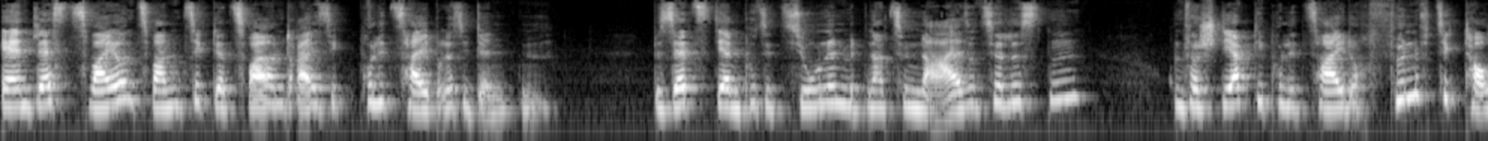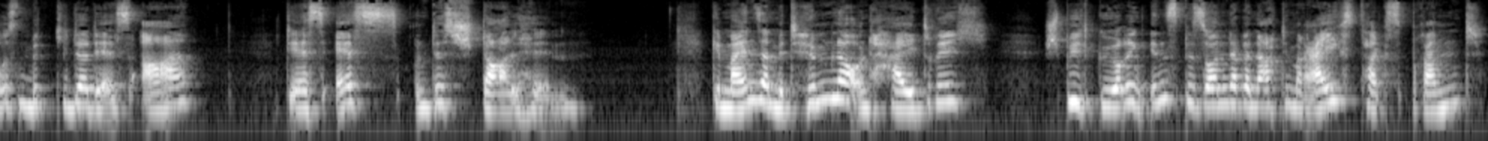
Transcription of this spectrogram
Er entlässt 22 der 32 Polizeipräsidenten, besetzt deren Positionen mit Nationalsozialisten und verstärkt die Polizei durch 50.000 Mitglieder der SA, der SS und des Stahlhelm. Gemeinsam mit Himmler und Heydrich spielt Göring insbesondere nach dem Reichstagsbrand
